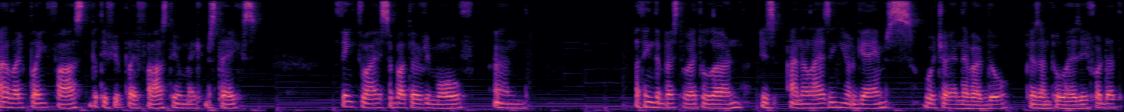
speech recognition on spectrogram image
I like playing fast, but if you play fast, you make mistakes. Think twice about every move, and I think the best way to learn is analyzing your games, which I never do because I'm too lazy for that.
